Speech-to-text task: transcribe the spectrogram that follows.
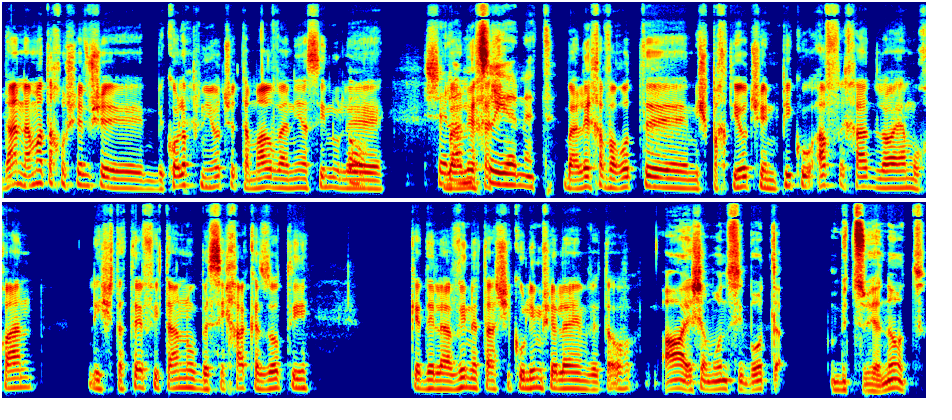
דן למה אתה חושב שבכל הפניות שתמר ואני עשינו ל... שאלה מצוינת. בעלי חברות uh, משפחתיות שהנפיקו אף אחד לא היה מוכן להשתתף איתנו בשיחה כזאתי כדי להבין את השיקולים שלהם ואת ה... יש המון סיבות מצוינות.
